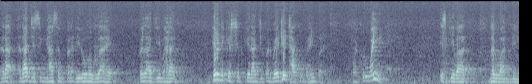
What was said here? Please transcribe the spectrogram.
रा, राज्य सिंहासन पर अधिरोह हुआ है। प्रहलाद जी महाराज हिरण्य कश्यप के राज्य पर बैठे ठाकुर वहीं पर ठाकुर वहीं है। इसके बाद भगवान ने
